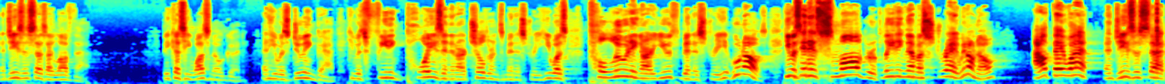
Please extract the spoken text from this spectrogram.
And Jesus says, I love that. Because he was no good and he was doing bad. He was feeding poison in our children's ministry. He was polluting our youth ministry. Who knows? He was in his small group leading them astray. We don't know. Out they went. And Jesus said,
